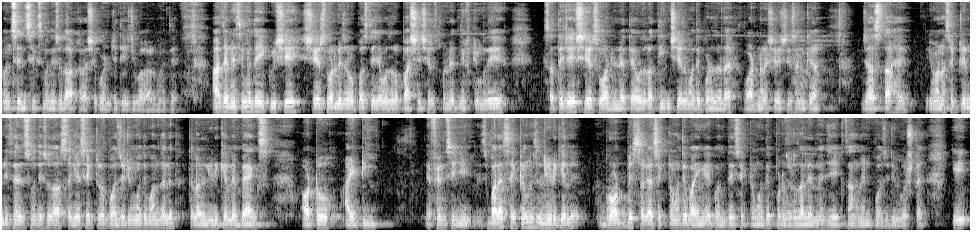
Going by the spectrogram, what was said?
इव्हन सेन्सेक्समध्ये सुद्धा अकराशे पॉईंटची तेजी बघायला मिळते. आज एन एस सीमध्ये एकवीसशे शेअर्स वाढले जवळपास. त्याच्या बाजूला पाचशे शेअर्स पडलेत. निफ्टीमध्ये सत्तेचाळीस शेअर्स वाढलेले आहेत. त्या बाजूला तीन शेअरमध्ये पडझड आहे. वाढणाऱ्या शेअर्सची संख्या जास्त आहे. इव्हन सेक्टर इंडिसाइजमध्ये सुद्धा सगळे सेक्टर पॉझिटिव्हमध्ये बंद झालेत. त्याला लीड केले banks auto I T F M C G बऱ्याच सेक्टरनेच लीड केले. ब्रॉड बेस सगळ्या सेक्टरमध्ये बाईंग आहे. कोणत्याही सेक्टरमध्ये पडझड झालेलं नाही. जी एक चांगली आणि पॉझिटिव्ह गोष्ट आहे की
